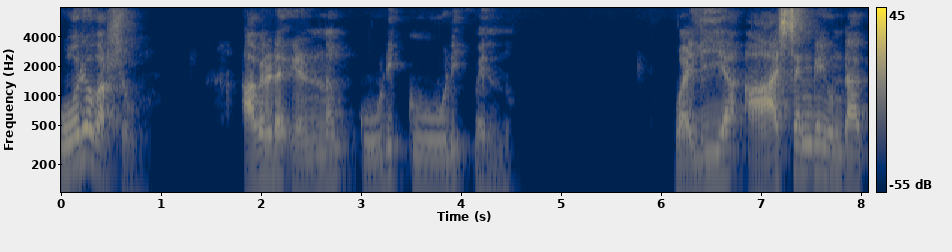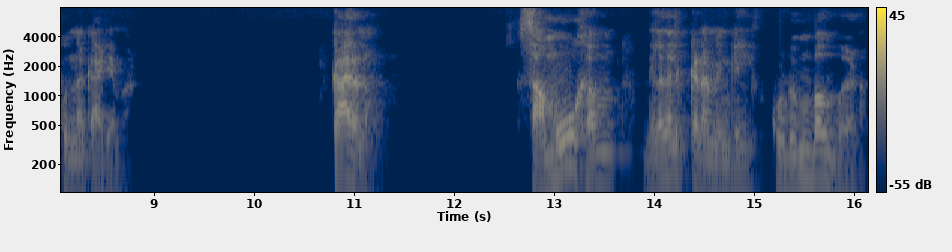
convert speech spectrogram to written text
ഓരോ വർഷവും അവരുടെ എണ്ണം കൂടിക്കൂടി വരുന്നു. വലിയ ആശങ്കയുണ്ടാക്കുന്ന കാര്യമാണ്. കാരണം സമൂഹം നിലനിൽക്കണമെങ്കിൽ കുടുംബം വേണം.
